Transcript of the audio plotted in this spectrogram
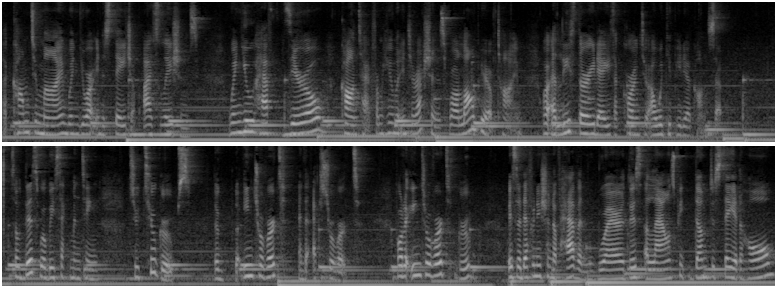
that come to mind when you are in the stage of isolations, when you have zero contact from human interactions for a long period of time, or at least 30 days according to our Wikipedia concept. So this will be segmenting to two groups, the, the introvert and the extrovert. For the introvert group, it's a definition of heaven where this allows them to stay at home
